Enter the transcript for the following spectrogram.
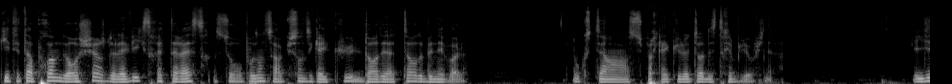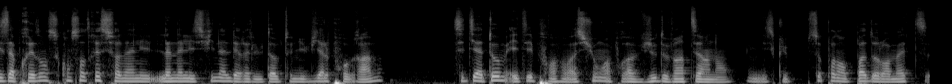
qui était un programme de recherche de la vie extraterrestre se reposant sur la puissance des calculs d'ordinateurs de bénévoles. Donc c'était un supercalculateur distribué au final. Ils disent à présent se concentrer sur l'analyse finale des résultats obtenus via le programme. City Atom était pour information un programme vieux de 21 ans. Il n'exclut cependant pas de le remettre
